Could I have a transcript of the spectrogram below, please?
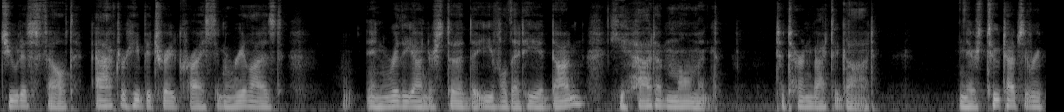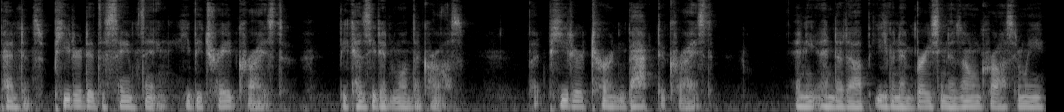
Judas felt after he betrayed Christ and realized and really understood the evil that he had done, he had a moment to turn back to God. And there's two types of repentance. Peter did the same thing. He betrayed Christ because he didn't want the cross. But Peter turned back to Christ and he ended up even embracing his own cross. And we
